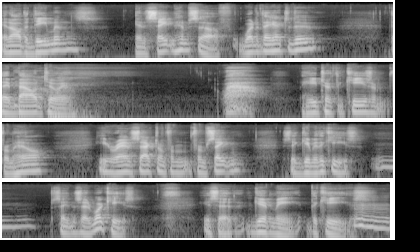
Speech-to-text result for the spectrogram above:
And all the demons and Satan himself, what did they have to do? They bowed to him. Wow. He took the keys from- hell. He ransacked them from, from Satan. He said, Give me the keys. Mm-hmm. Satan said, What keys? He said, Give me the keys. Mm-hmm.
